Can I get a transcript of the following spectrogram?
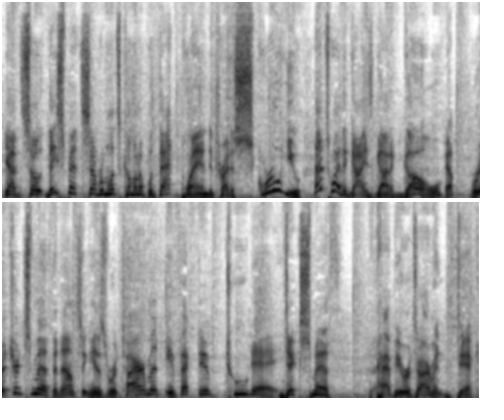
yeah so they spent several months coming up with that plan to try to screw you that's why the guy's got to go Yep. Richard Smith announcing his retirement effective today. dick smith Happy retirement, Dick.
